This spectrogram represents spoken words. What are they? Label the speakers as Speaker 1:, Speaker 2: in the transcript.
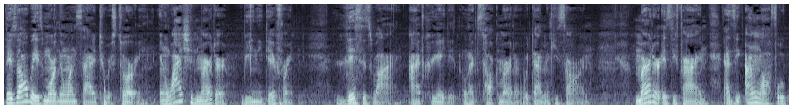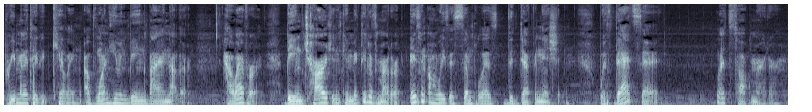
Speaker 1: There's always more than one side to a story, and why should murder be any different? This is why I've created Let's Talk Murder with Diamond Kisan. Murder is defined as the unlawful premeditated killing of one human being by another. However, being charged and convicted of murder isn't always as simple as the definition. With that said, let's talk murder.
